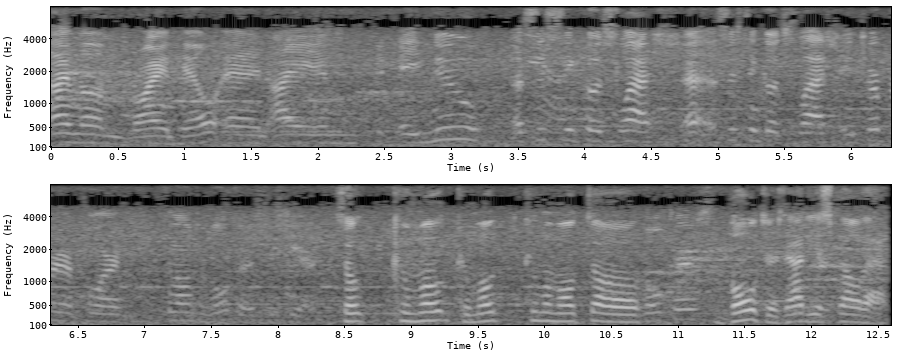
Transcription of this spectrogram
I'm um, Ryan Hill, and I am a new assistant coach slash uh, assistant coach slash interpreter for Kumamoto Volters this year. So Kumo, Kumo, Kumamoto Volters? Bolters. How do you spell that?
